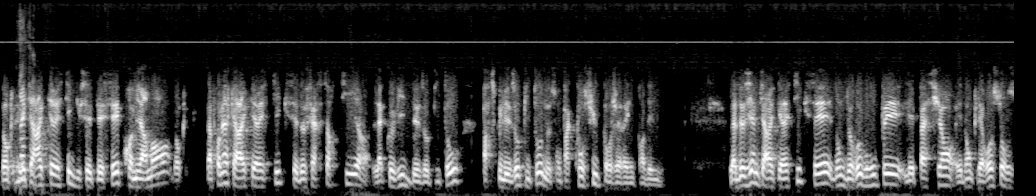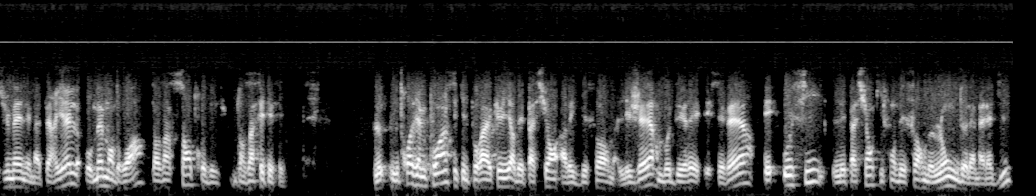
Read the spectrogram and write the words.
Donc les caractéristiques du CTC, premièrement, donc la première caractéristique, c'est de faire sortir la Covid des hôpitaux parce que les hôpitaux ne sont pas conçus pour gérer une pandémie. La deuxième caractéristique, c'est donc de regrouper les patients et donc les ressources humaines et matérielles au même endroit dans un centre, de, dans un CTC. Le, le troisième point, c'est qu'il pourrait accueillir des patients avec des formes légères, modérées et sévères, et aussi les patients qui font des formes longues de la maladie.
